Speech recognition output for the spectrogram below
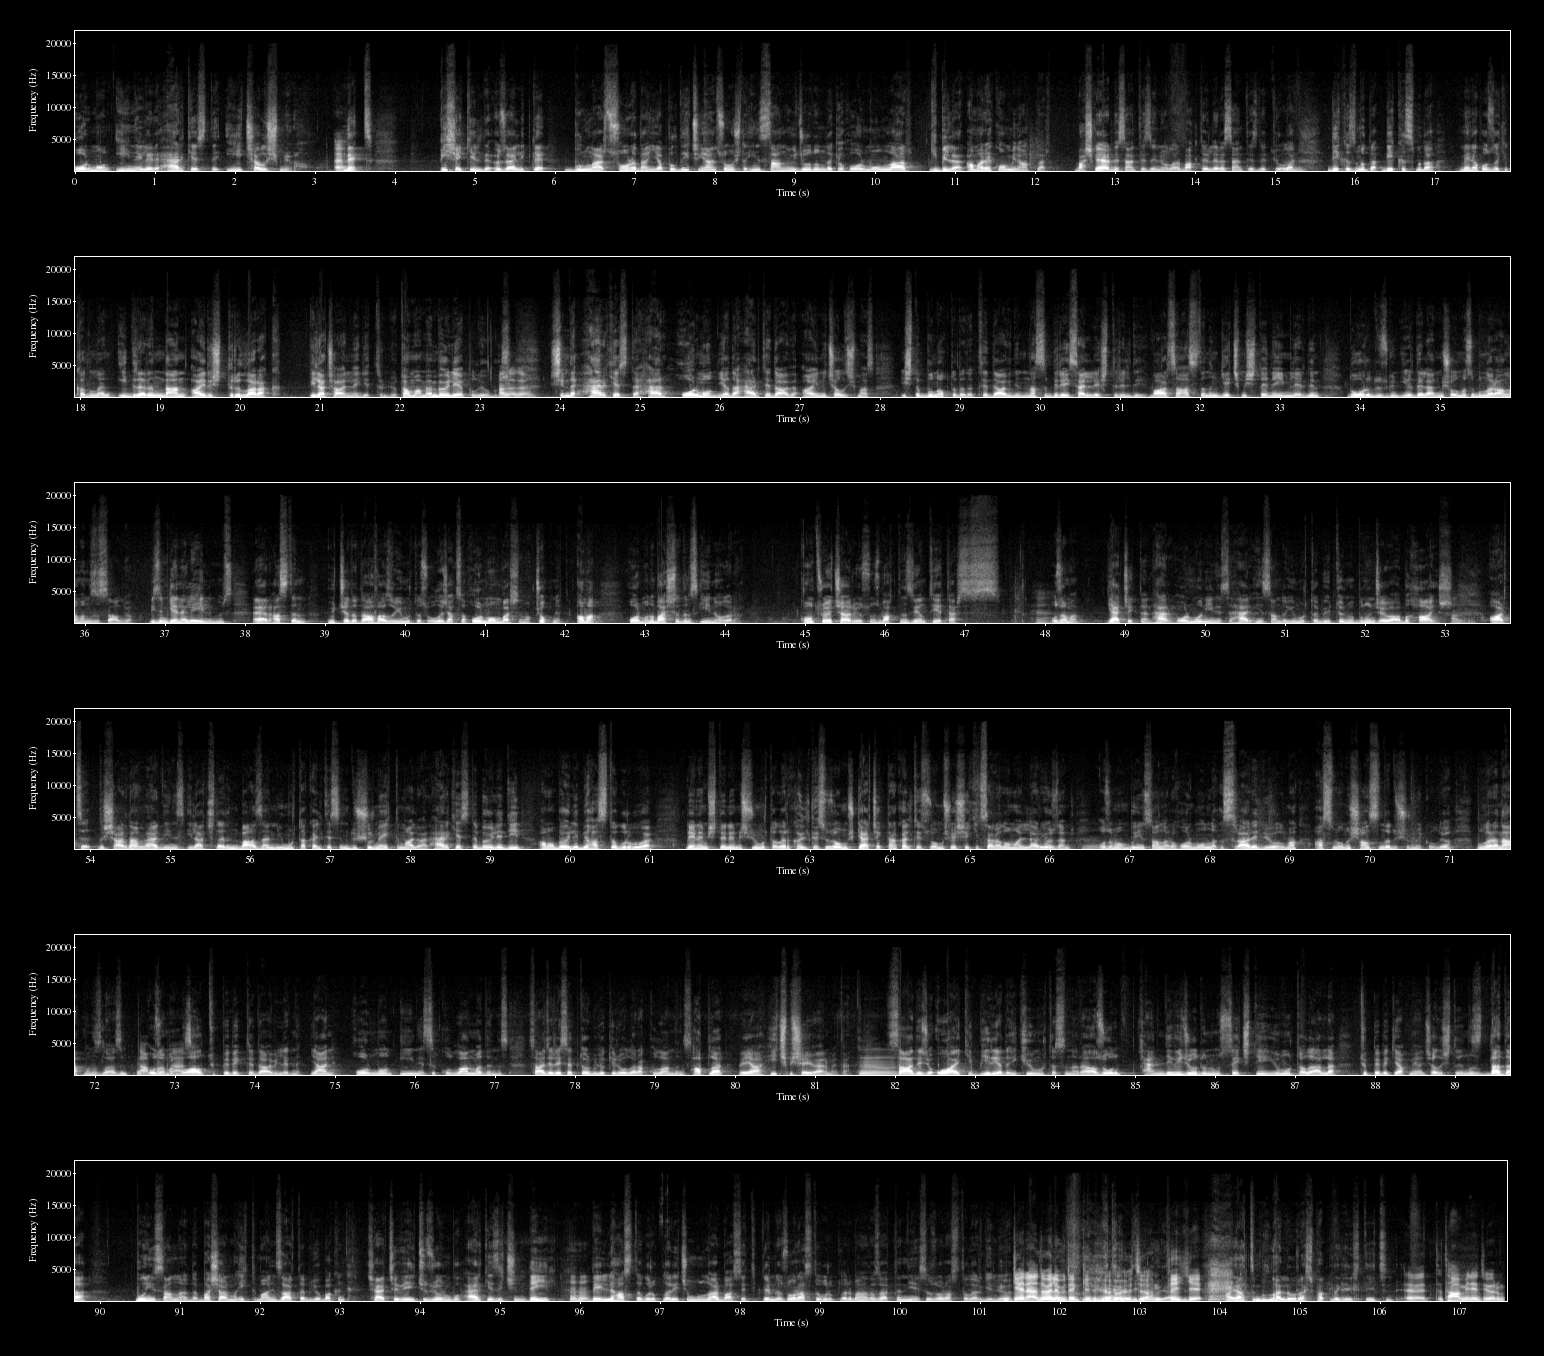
hormon iğneleri herkeste iyi çalışmıyor. Evet. Net. Bir şekilde özellikle bunlar sonradan yapıldığı için yani sonuçta insan vücudundaki hormonlar gibiler ama rekombinantlar. Başka yerde sentezleniyorlar, bakterilere sentezletiyorlar. Bir kısmı da bir kısmı da menopozdaki kadınların idrarından ayrıştırılarak ilaç haline getiriliyor. Tamamen böyle yapılıyor bu iş. Anladım. Şimdi herkeste her hormon ya da her tedavi aynı çalışmaz. İşte bu noktada da tedavinin nasıl bireyselleştirildiği, varsa hastanın geçmiş deneyimlerinin doğru düzgün irdelenmiş olması bunları anlamanızı sağlıyor. Bizim genel eğilimimiz eğer hastanın 3 ya da daha fazla yumurtası olacaksa hormon başlamak çok net. Ama hormonu başladınız iğne olarak. Kontrole çağırıyorsunuz, baktınız yanıtı yetersiz. O zaman gerçekten her hormon iğnesi her insanda yumurta büyütür mü? Bunun cevabı hayır. Artı dışarıdan verdiğiniz ilaçların bazen yumurta kalitesini düşürme ihtimali var. Herkes de böyle değil ama böyle bir hasta grubu var. Denemiş denemiş yumurtaları kalitesiz olmuş. Gerçekten kalitesiz olmuş ve şekilsel anomaliler gözlenmiş. O zaman bu insanlara hormonla ısrar ediyor olmak aslında onun şansını da düşürmek oluyor. Bunlara ne yapmanız lazım? Ne o zaman lazım? doğal tüp bebek tedavilerini yani hormon iğnesi kullanmadığınız, sadece reseptör blokeri olarak kullandığınız haplar veya hiçbir şey vermeden. Sadece o ayki bir ya da iki yumurtasına razı olup kendi vücudunun seçtiği yumurtalarla tüp bebek yapmaya çalıştığınızda da bu insanlarda başarma ihtimaliniz artabiliyor. Bakın çerçeveyi çiziyorum. Bu herkes için değil. Belli hasta grupları için bunlar bahsettiklerimde zor hasta grupları bana da zaten niyeyse zor hastalar geliyor. Genelde öyle mi denk geliyor hocam? yani. Peki. Hayatım bunlarla uğraşmakla geçtiği için Evet tahmin ediyorum.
